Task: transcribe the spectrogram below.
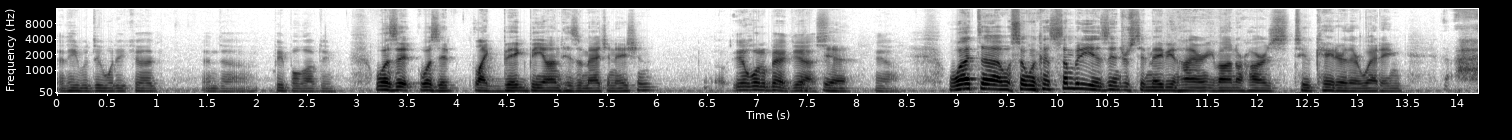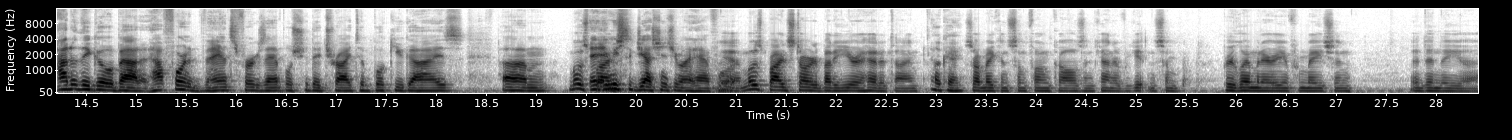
and he would do what he could, and uh, people loved him. Was it was it like big beyond his imagination? Yeah, a little bit, yes. Yeah. Yeah. What? Uh, so when somebody is interested, maybe in hiring Vonderhaars to cater their wedding, how do they go about it? How far in advance, for example, should they try to book you guys? Um, Most a- any suggestions you might have for Yeah, most brides start about a year ahead of time. Okay. Start making some phone calls and kind of getting some preliminary information, and then they uh,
